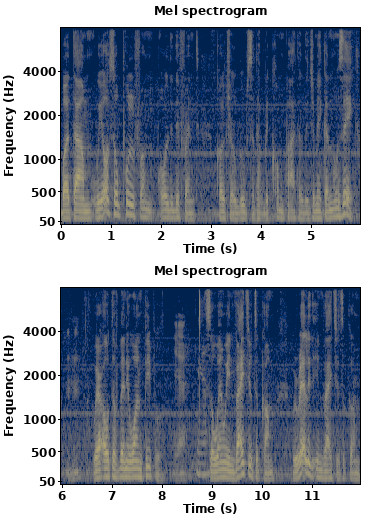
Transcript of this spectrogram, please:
But um, we also pull from all the different cultural groups that have become part of the Jamaican mosaic. Mm-hmm. We're out of many one people. Yeah. Yeah. So when we invite you to come, we really invite you to come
